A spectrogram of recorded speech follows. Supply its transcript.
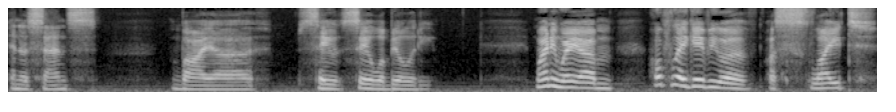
in a sense by uh, sale- saleability. Well, anyway, um, hopefully I gave you a, a slight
